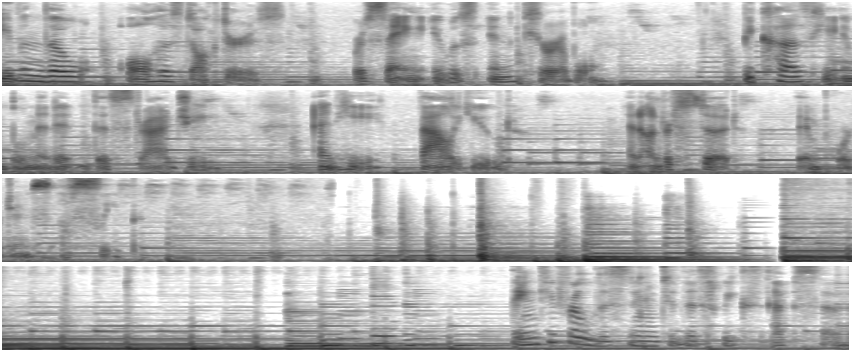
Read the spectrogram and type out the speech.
even though all his doctors were saying it was incurable. because he implemented this strategy and he valued and understood the importance of sleep. Thank you for listening to this week's episode.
